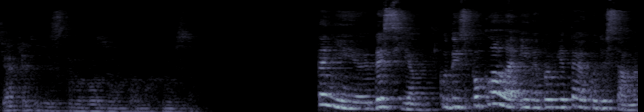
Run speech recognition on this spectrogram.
як я тоді з тим розміром промахнувся? Та ні, десь я. Кудись поклала і не пам'ятаю, куди саме.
